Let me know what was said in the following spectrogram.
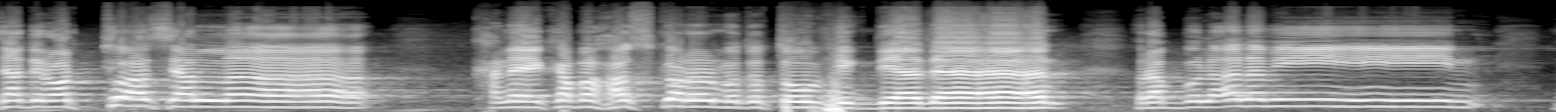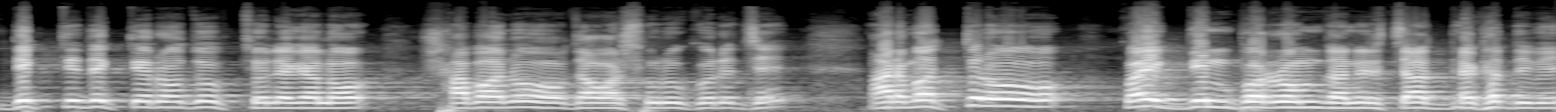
যাদের অর্থ আছে আল্লাহ খানা একাবা হজ করার মতো তৌফিক দিয়ে দেন। রব্বুল আলমিন, দেখতে দেখতে রজব চলে গেল, সাবানও যাওয়া শুরু করেছে। আর মাত্র কয়েকদিন পর রমজানের চাঁদ দেখা দেবে।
